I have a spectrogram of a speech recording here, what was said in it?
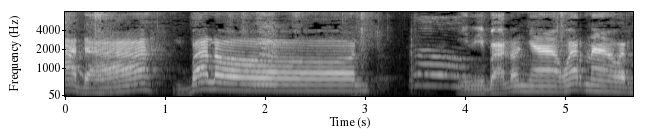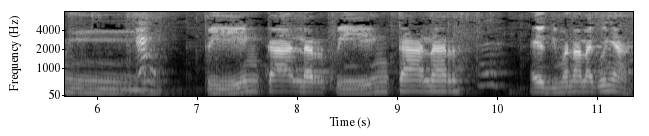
ada balon. Ini balonnya warna-warni. Pink color, pink color. Ayo gimana lagunya?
